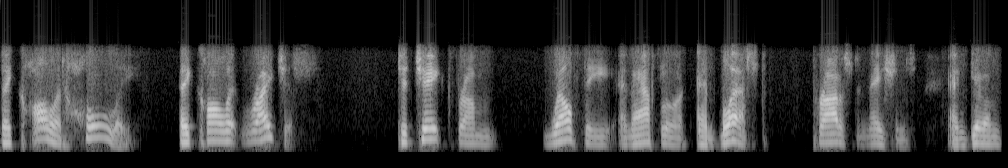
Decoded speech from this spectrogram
they call it holy, they call it righteous to take from wealthy and affluent and blessed Protestant nations and give them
